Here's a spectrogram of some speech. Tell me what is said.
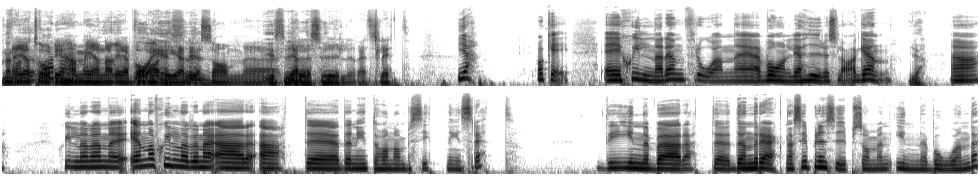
Men jag tror det han menar är Vad vad är det är det civil- som eh, civilrättsligt? gäller civilrättsligt. Okej. Eh, skillnaden från eh, vanliga hyreslagen. Ja. Ja. Skillnaden, eh, en av skillnaderna är att eh, den inte har någon besittningsrätt. Det innebär att eh, den räknas i princip som en inneboende.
